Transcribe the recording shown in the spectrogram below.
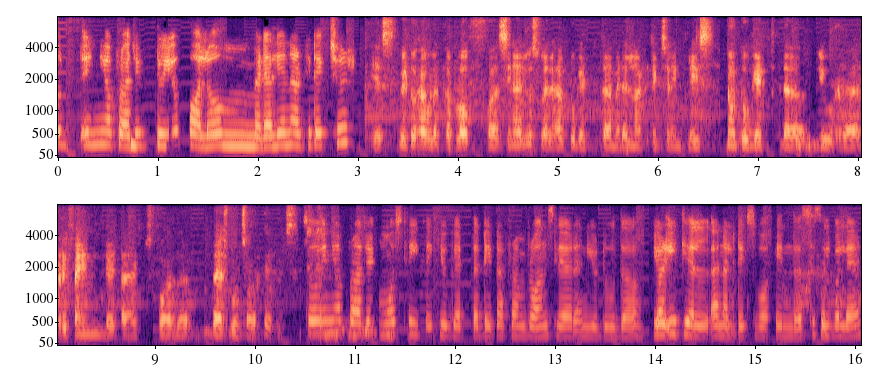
So, in your project, do you follow medallion architecture? Yes, we do have a couple of uh, scenarios where I have to get the medallion architecture in place, you know, to get the pure uh, refined data for the dashboards or tables. So, in your project, mostly like you get the data from bronze layer and you do the your ETL analytics work in the silver layer.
